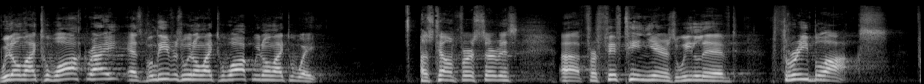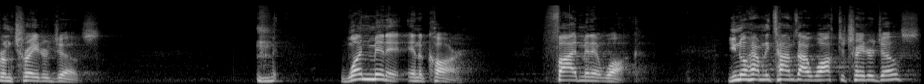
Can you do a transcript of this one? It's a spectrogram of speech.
We don't like to walk, right? As believers, we don't like to walk, we don't like to wait. I was telling first service, uh, for 15 years, we lived three blocks from Trader Joe's. One minute in a car, five minute walk. You know how many times I walked to Trader Joe's?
